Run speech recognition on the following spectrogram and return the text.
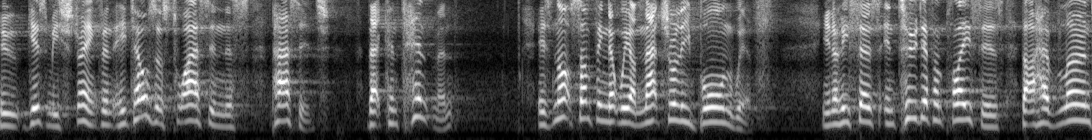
who gives me strength. And he tells us twice in this passage that contentment is not something that we are naturally born with. You know, he says in two different places that I have learned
